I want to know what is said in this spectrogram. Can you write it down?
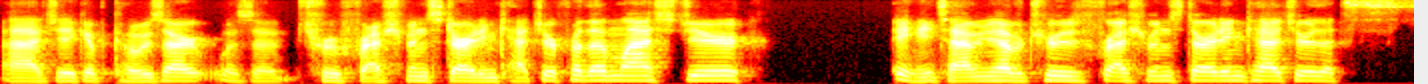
uh, Jacob Cozart was a true freshman starting catcher for them last year anytime you have a true freshman starting catcher, that's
